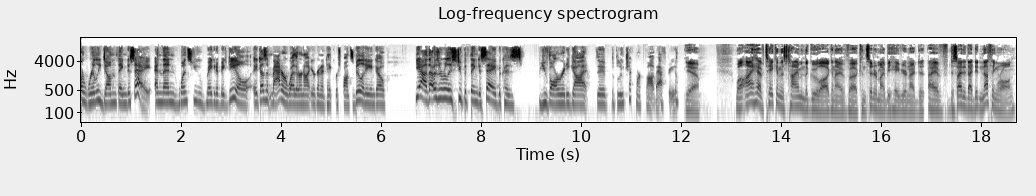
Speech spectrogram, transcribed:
a really dumb thing to say. And then once you make it a big deal, it doesn't matter whether or not you're going to take responsibility and go, yeah, that was a really stupid thing to say because you've already got the, the blue checkmark mob after you. Yeah. Well, I have taken this time in the gulag and I've uh, considered my behavior and I, de- I have decided I did nothing wrong.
